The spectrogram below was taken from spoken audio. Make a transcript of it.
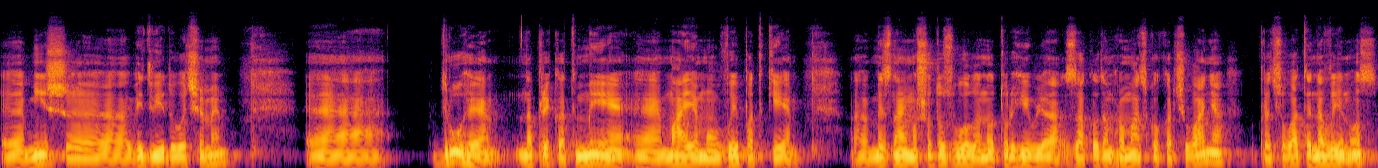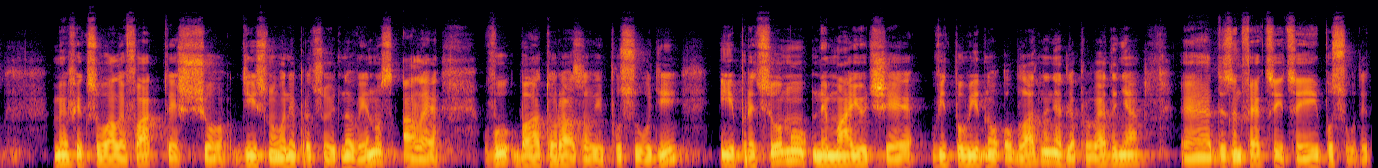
е, між е, відвідувачами. Е, Друге, наприклад, ми маємо випадки. Е, Ми знаємо, що дозволено торгівля закладам громадського харчування працювати на винос. Ми фіксували факти, що дійсно вони працюють на винос, але в багаторазовій посуді, і при цьому не маючи відповідного обладнання для проведення е, дезінфекції цієї посуди.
